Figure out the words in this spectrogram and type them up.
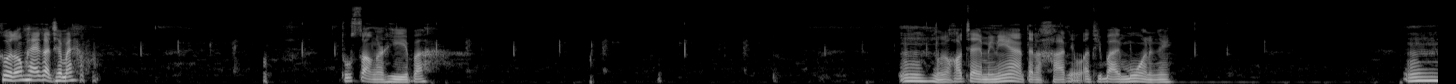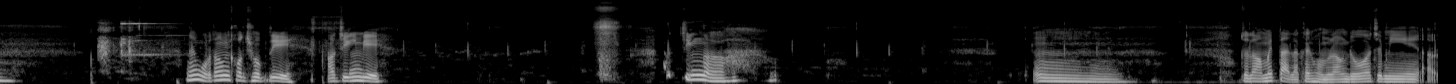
คือต้องแพ้ก่อนใช่ไหม ทุกสองนาทีปะอืมหนูเข้าใจไหมเนี่ย แต่ละคลาสเนี่ยอธิบายมั่วหรือไง อืมงั้นผมต้องมีคนชุบดิ เอาจริงดิ จริงเหรอ อืม จะลองไม่ตัดล้วกันผมลองดูว่าจะมีเอ่อ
